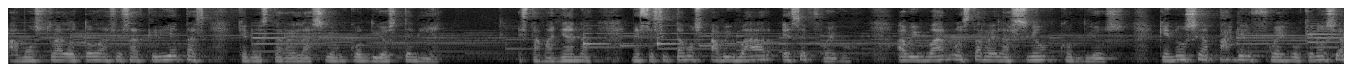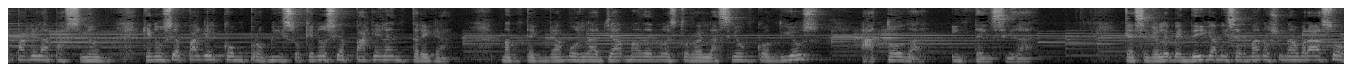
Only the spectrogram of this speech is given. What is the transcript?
ha mostrado todas esas grietas que nuestra relación con Dios tenía. Esta mañana necesitamos avivar ese fuego, avivar nuestra relación con Dios, que no se apague el fuego, que no se apague la pasión, que no se apague el compromiso, que no se apague la entrega. Mantengamos la llama de nuestra relación con Dios a toda intensidad. Que el Señor les bendiga, mis hermanos. Un abrazo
